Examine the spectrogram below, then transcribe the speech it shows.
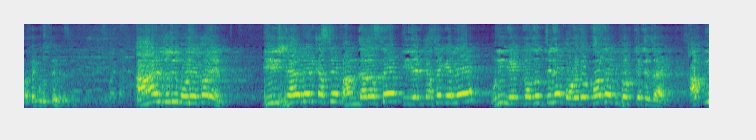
কথা কি বুঝতে পেরেছেন? আর যদি মনে করেন পীর সাহেবের কাছে ভান্ডার আছে, পীরের কাছে গেলে উনি নেক নজর দিলে বড় লোক হওয়া বিপদ কেটে যায়। আপনি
